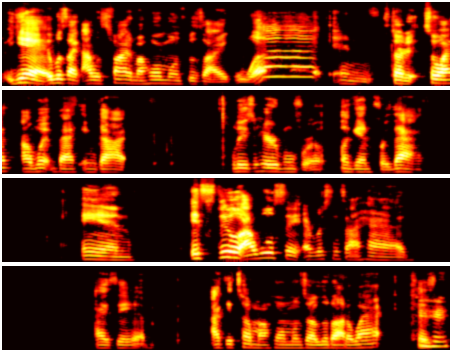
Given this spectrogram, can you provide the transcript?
yeah, it was like I was fine. My hormones was like, what? And started. So I, I went back and got laser hair remover again for that. And it's still, I will say, ever since I had Isaiah, I could tell my hormones are a little out of whack because Mhm.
